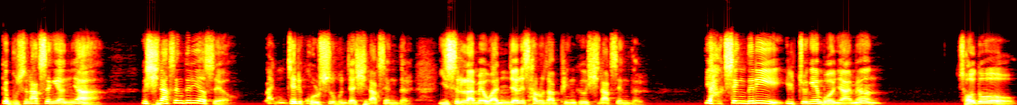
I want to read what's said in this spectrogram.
그 무슨 학생이었냐? 그 신학생들이었어요. 완전히 골수 분자 신학생들. 이슬람에 완전히 사로잡힌 그 신학생들. 이 학생들이 일종의 뭐냐면 저도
